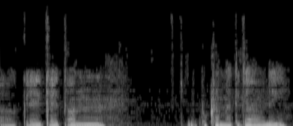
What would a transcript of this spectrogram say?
okay, guide on. Programatika ini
